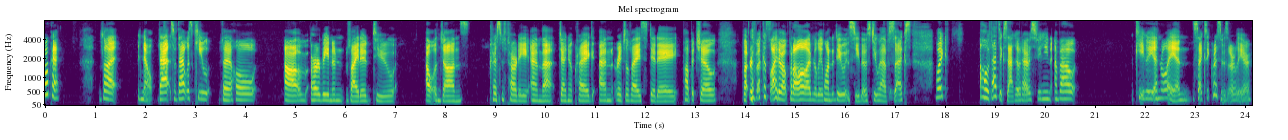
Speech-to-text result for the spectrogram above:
okay but no that so that was cute the whole um her being invited to elton john's christmas party and that daniel craig and rachel weisz did a puppet show but rebecca's lied about but all i really want to do is see those two have sex I'm like oh that's exactly what i was feeling about keeley and roy and sexy christmas earlier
